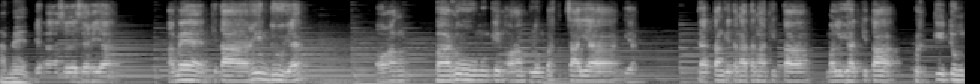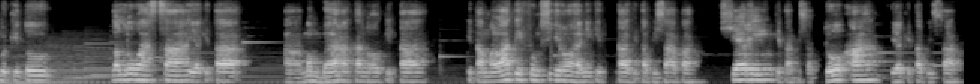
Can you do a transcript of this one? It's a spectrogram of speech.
Amin. Ya, saudara-saudari ya. Amin. Kita rindu ya. Orang baru mungkin orang belum percaya ya datang di tengah-tengah kita melihat kita berkidung begitu leluasa ya kita uh, membarakan roh kita kita melatih fungsi rohani kita kita bisa apa sharing kita bisa doa ya kita bisa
